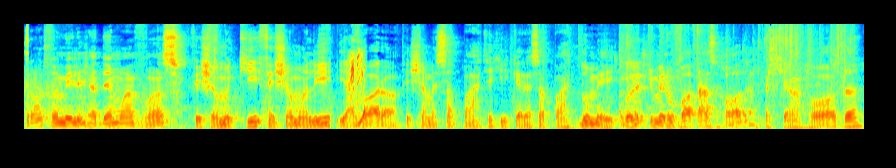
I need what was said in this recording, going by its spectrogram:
Pronto, família, já demos um avanço. Fechamos aqui, fechamos ali. E agora, ó, fechamos essa parte aqui, que era essa parte do meio. Agora primeiro bota as rodas. Aqui a roda.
